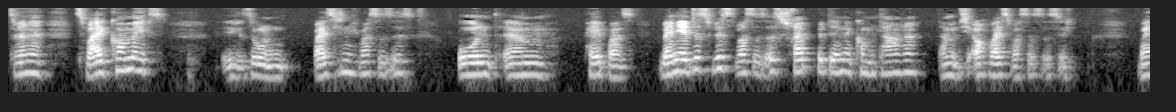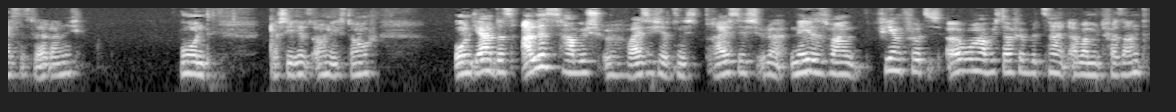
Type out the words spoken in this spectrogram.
drin, zwei Comics, so ein, weiß ich nicht, was das ist, und ähm, Papers. Wenn ihr das wisst, was das ist, schreibt bitte in die Kommentare, damit ich auch weiß, was das ist. Ich weiß es leider nicht. Und da steht jetzt auch nichts drauf. Und ja, das alles habe ich, weiß ich jetzt nicht, 30 oder, nee, das waren 44 Euro habe ich dafür bezahlt, aber mit Versand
